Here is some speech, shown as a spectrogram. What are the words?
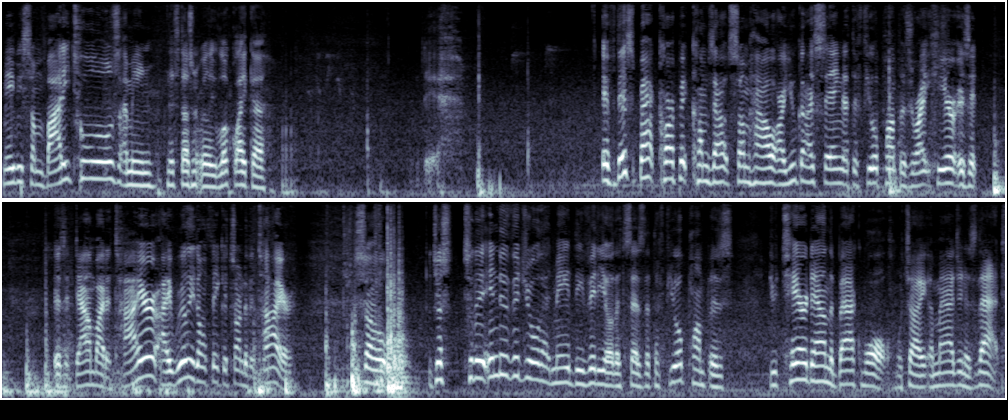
maybe some body tools. I mean, this doesn't really look like a if this back carpet comes out somehow, are you guys saying that the fuel pump is right here? Is it is it down by the tire? I really don't think it's under the tire. So, just to the individual that made the video that says that the fuel pump is you tear down the back wall, which I imagine is that.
